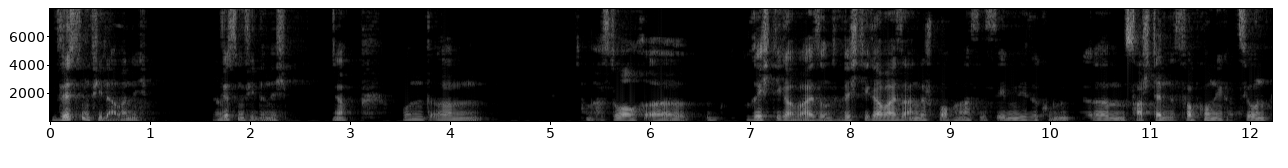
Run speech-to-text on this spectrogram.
Wissen viele aber nicht. Ja. Wissen viele nicht. Ja. Und ähm, was du auch äh, richtigerweise und wichtigerweise angesprochen hast, ist eben diese ähm, Verständnis von Kommunikation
